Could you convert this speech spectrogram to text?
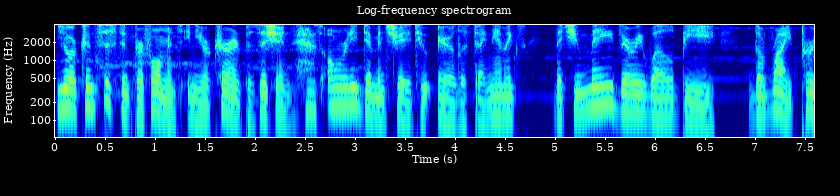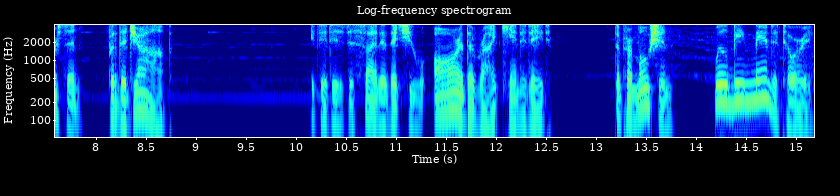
Your consistent performance in your current position has already demonstrated to Aerolith Dynamics that you may very well be the right person for the job. If it is decided that you are the right candidate, the promotion will be mandatory.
